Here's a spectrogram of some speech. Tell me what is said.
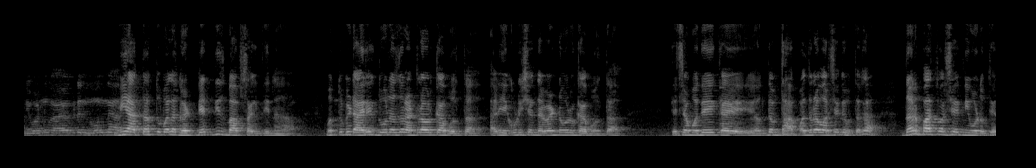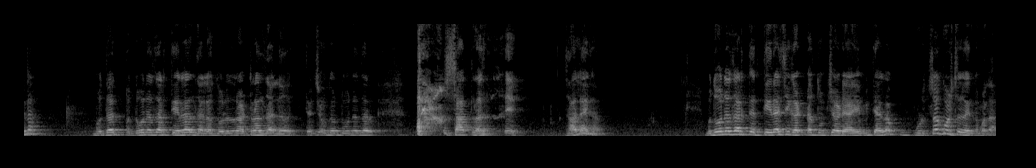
निवडणूक आयोगाकडे नोंद नाही मी आता तुम्हाला घटनेतलीच बाब सांगितली ना. मग तुम्ही डायरेक्ट दोन हजार अठरावर का बोलता? आणि एकोणीसशे नव्याण्णववर का बोलता? त्याच्यामध्ये काय एकदम दहा पंधरा वर्षांनी होतं का? दर पाच वर्षांनी निवड होते ना? मुदत दोन हजार तेराला झालं दोन हजार अठराला झालं त्याच्यानंतर दोन हजार सातला झालं झालंय ना मग दोन हजार तेराची घटना तुमच्याकडे आहे. मी त्याला पुढचं गोष्ट जाईल तुम्हाला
